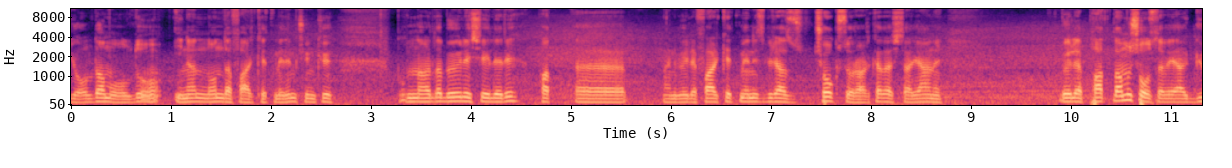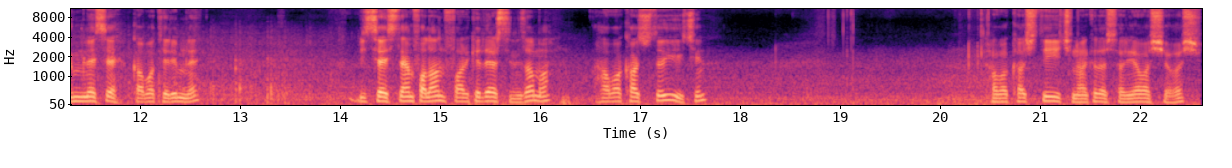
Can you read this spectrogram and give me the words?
yolda mı oldu? O, inanın onu da fark etmedim. Çünkü bunlarda böyle şeyleri pat, e, hani böyle fark etmeniz biraz çok zor arkadaşlar. Yani böyle patlamış olsa veya gümlese kaba terimle bir sesten falan fark edersiniz ama hava kaçtığı için hava kaçtığı için arkadaşlar yavaş yavaş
